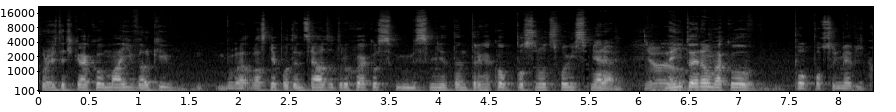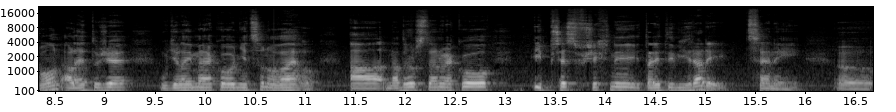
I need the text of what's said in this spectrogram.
protože teďka jako mají velký vlastně potenciál to trochu jako smě, ten trh jako posunout svým směrem. Jo, jo. Není to jenom jako po, posuňme výkon, ale je to, že udělejme jako něco nového. A na druhou stranu jako i přes všechny tady ty výhrady, ceny, uh,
